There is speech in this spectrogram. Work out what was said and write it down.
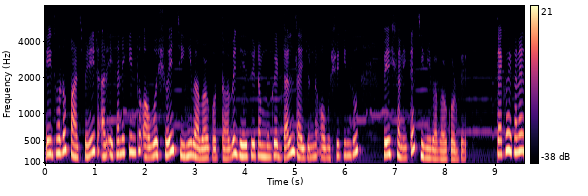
এই ধরো পাঁচ মিনিট। আর এখানে কিন্তু অবশ্যই চিনি ব্যবহার করতে হবে। যেহেতু এটা মুগের ডাল, তাই জন্য অবশ্যই কিন্তু বেশ খানিকটা চিনি ব্যবহার করবে। দেখো এখানে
